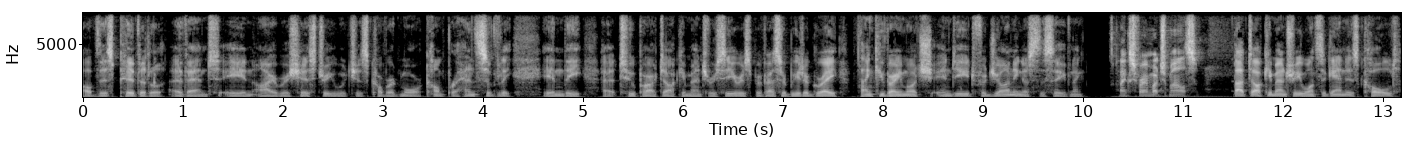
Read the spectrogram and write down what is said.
of this pivotal event in Irish history, which is covered more comprehensively in the two part documentary series. Professor Peter Gray, thank you very much indeed for joining us this evening. Thanks very much, Myles. That documentary, once again, is called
